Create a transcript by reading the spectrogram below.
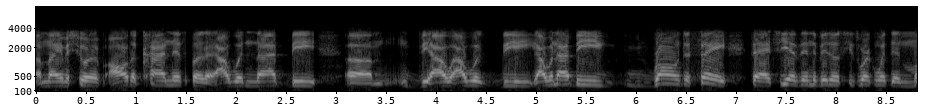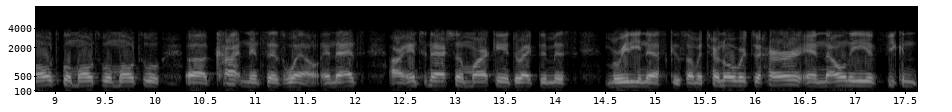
I'm not even sure if all the continents, but I would not be, um, be I, I would be, I would not be wrong to say that she has individuals she's working with in multiple, multiple, multiple uh, continents as well. And that's our international marketing director, Miss Marita Ionescu. So I'm gonna turn over to her, and not only if you can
